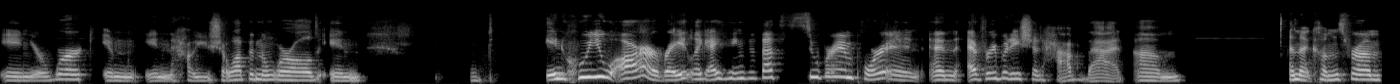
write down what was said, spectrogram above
in your work, in in how you show up in the world, in in who you are, right? Like I think that that's super important, and everybody should have that. Um, and that comes from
